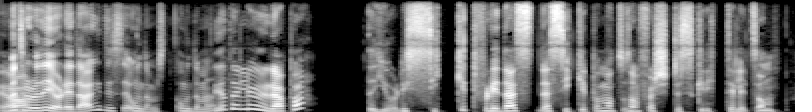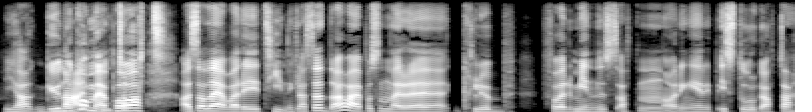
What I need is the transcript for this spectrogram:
Ja. Men tror du de gjør det i dag, disse ungdoms ungdommene? Ja, det lurer jeg på. Det gjør de sikkert, fordi det er, det er sikkert på en måte sånn første skritt til litt sånn Ja, gud, nå kom jeg på. Altså, da jeg var i tiende klasse, da var jeg på sånn derre klubb for minus 18-åringer i Storgata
